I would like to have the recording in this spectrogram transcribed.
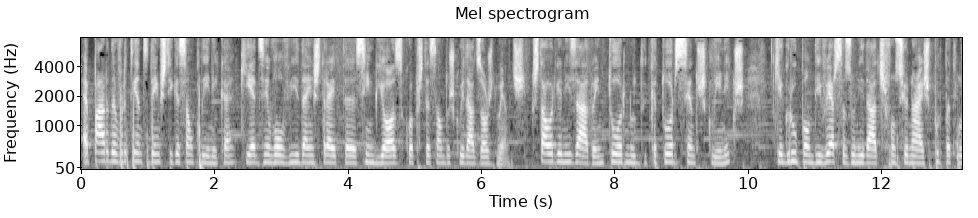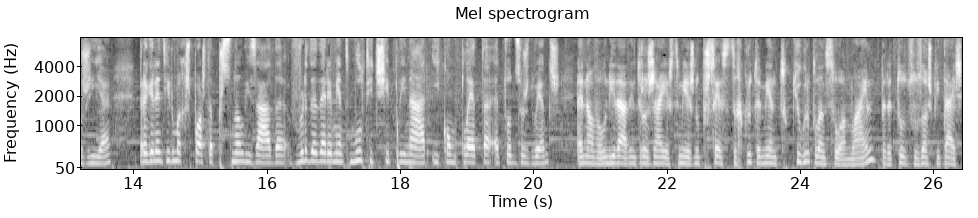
a par da vertente da investigação clínica, que é desenvolvida em estreita simbiose com a prestação dos cuidados aos doentes. Está organizado em torno de 14 centros clínicos que agrupam diversas unidades funcionais por patologia para garantir uma resposta personalizada, verdadeiramente multidisciplinar e completa a todos os doentes. A nova unidade entrou já este mês no processo de recrutamento que o grupo lançou online para todos os hospitais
